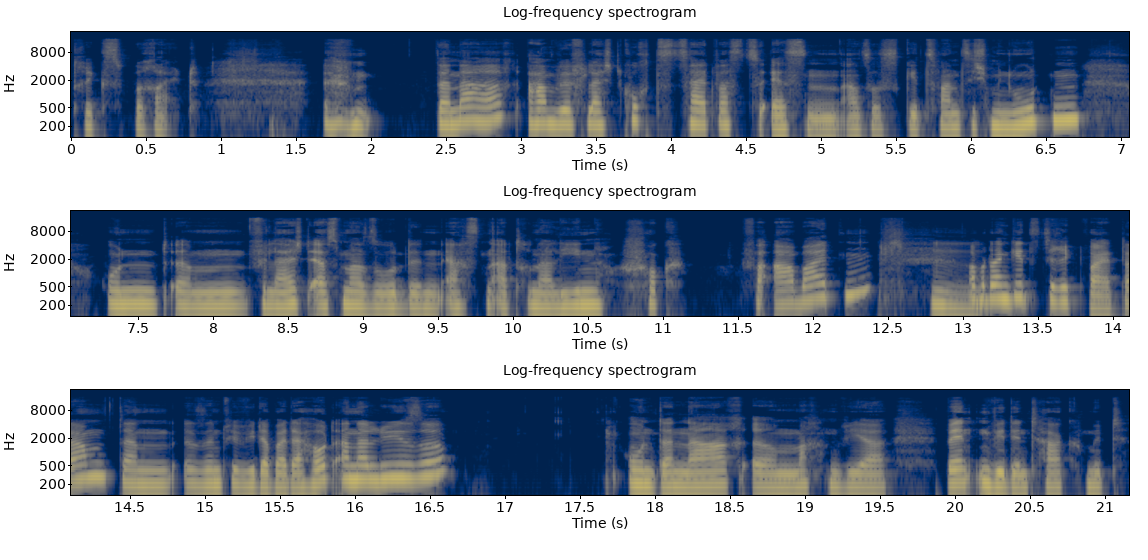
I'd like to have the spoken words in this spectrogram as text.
Tricks bereit. Ähm, danach haben wir vielleicht kurz Zeit, was zu essen. Also es geht 20 Minuten und ähm, vielleicht erstmal so den ersten Adrenalinschock verarbeiten. Hm. Aber dann geht's direkt weiter. Dann sind wir wieder bei der Hautanalyse und danach ähm, machen wir, beenden wir den Tag mit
